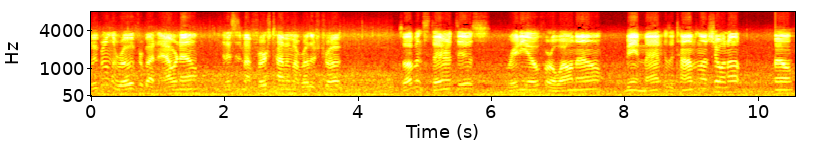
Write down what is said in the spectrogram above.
We've been on the road for about an hour now, and this is my first time in my brother's truck. So I've been staring at this radio for a while now, being mad because the time's not showing up. Well,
